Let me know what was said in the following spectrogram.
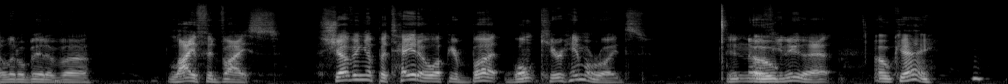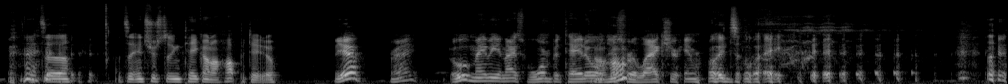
a little bit of uh, life advice shoving a potato up your butt won't cure hemorrhoids didn't know Oh. if you knew that Okay. That's a that's an interesting take on a hot potato. Yeah, right. Ooh, maybe a nice warm potato will just Uh-huh. relax your hemorrhoids away.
